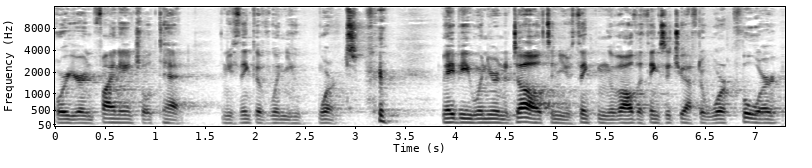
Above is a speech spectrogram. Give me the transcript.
or you're in financial debt and you think of when you weren't. Maybe when you're an adult and you're thinking of all the things that you have to work for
